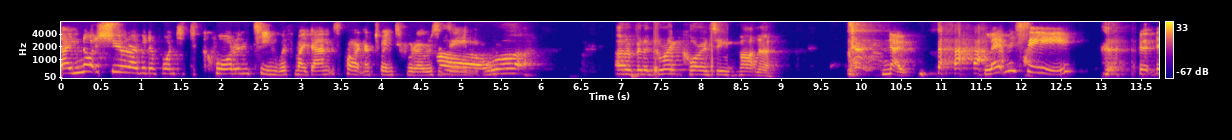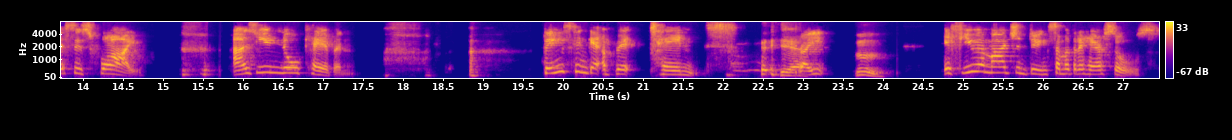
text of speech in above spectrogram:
I'm not sure I would have wanted to quarantine with my dance partner 24 hours a day. Oh, what? I'd have been a great quarantine partner. no. let me say that this is why. As you know, Kevin, things can get a bit tense, yeah. right? Mm. If you imagine doing some of the rehearsals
